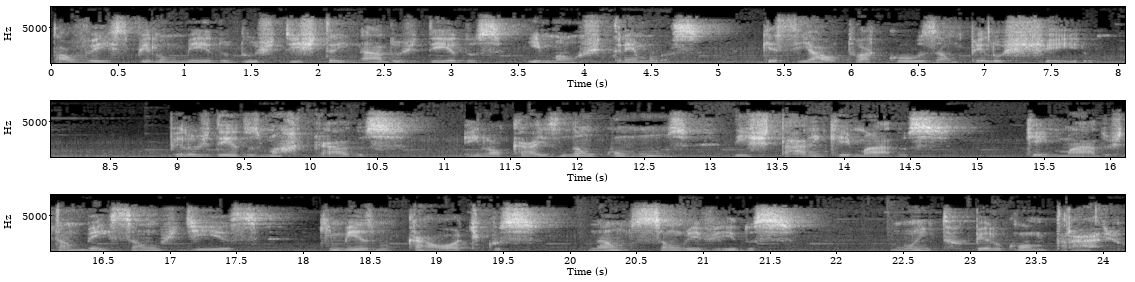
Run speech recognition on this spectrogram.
talvez pelo medo dos destreinados dedos e mãos trêmulas que se autoacusam pelo cheiro, pelos dedos marcados em locais não comuns de estarem queimados. Queimados também são os dias que, mesmo caóticos, não são vividos. Muito pelo contrário.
